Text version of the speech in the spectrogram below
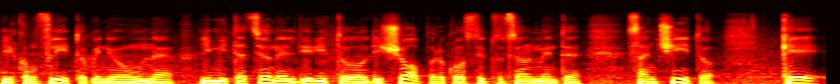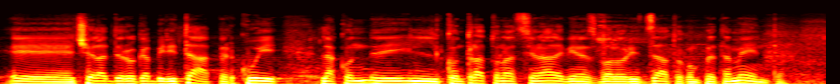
il conflitto, quindi una limitazione del diritto di sciopero costituzionalmente sancito che eh, c'è la derogabilità per cui la, il contratto nazionale viene svalorizzato completamente.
